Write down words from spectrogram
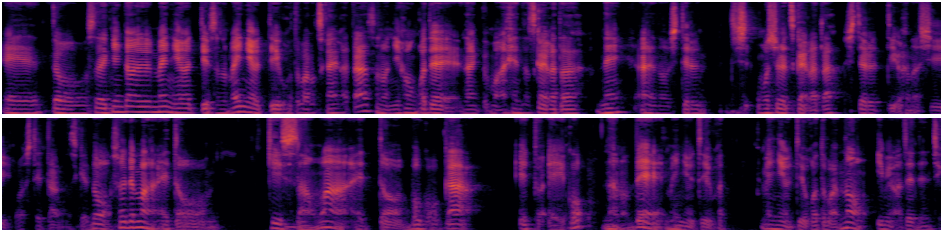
えっ、と、それ、Kindle メニューっていう、そのメニューっていう言葉の使い方、その日本語でなんかまあ変な使い方ね、あの、してる、面白い使い方してるっていう話をしてたんですけど、それでまあ、えっ、と、キースさんは、えっと、母語がえっと、英語なので、メニューというか、メニューという言葉の意味は全然違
